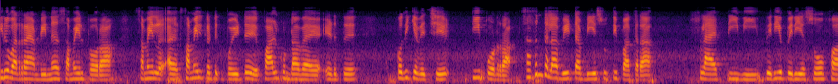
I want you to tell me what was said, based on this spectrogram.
இரு வர்றேன் அப்படின்னு சமையல் போகிறா சமையல் சமையல் கட்டுக்கு போயிட்டு பால் குண்டாவை எடுத்து கொதிக்க வச்சு டீ போடுறா. சகுந்தலா வீட்டை அப்படியே சுற்றி பார்க்குறா. ஃப்ளாட் டிவி பெரிய பெரிய சோஃபா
